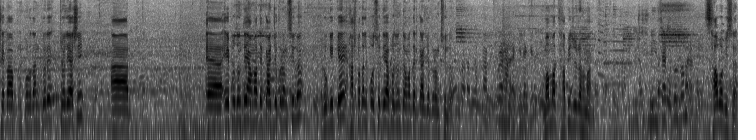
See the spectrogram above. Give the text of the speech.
সেবা প্রদান করে চলে আসি। আর এ পর্যন্তই আমাদের কার্যক্রম ছিল। রুগীকে হাসপাতালে পৌঁছে দেওয়া পর্যন্ত আমাদের কার্যক্রম ছিল। মোহাম্মদ হাফিজুর রহমান। Sub officer.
